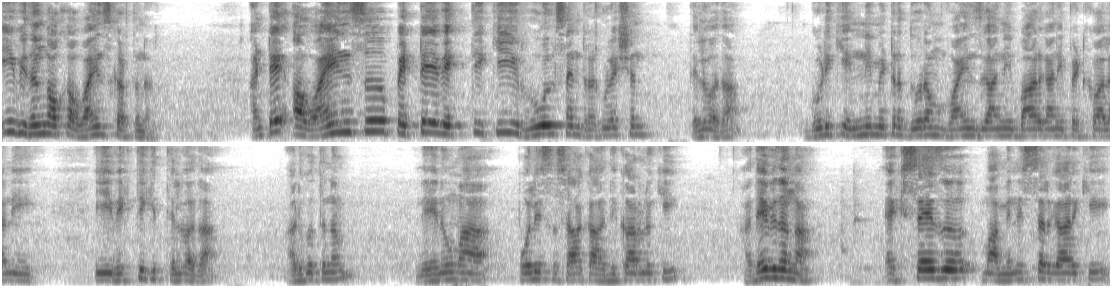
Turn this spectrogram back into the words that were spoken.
ఈ విధంగా ఒక వైన్స్ కడుతున్నారు. అంటే ఆ వైన్స్ పెట్టే వ్యక్తికి రూల్స్ అండ్ రెగ్యులేషన్ తెలియదా? గుడికి ఎన్ని మీటర్ దూరం వైన్స్ కానీ బార్ కానీ పెట్టుకోవాలని ఈ వ్యక్తికి తెలియదా? అడుగుతున్నాం. నేను మా పోలీసు శాఖ అధికారులకి అదేవిధంగా ఎక్సైజ్ మా మినిస్టర్ గారికి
